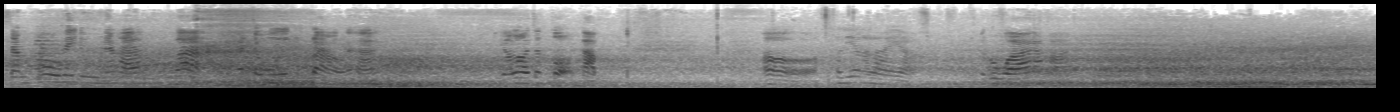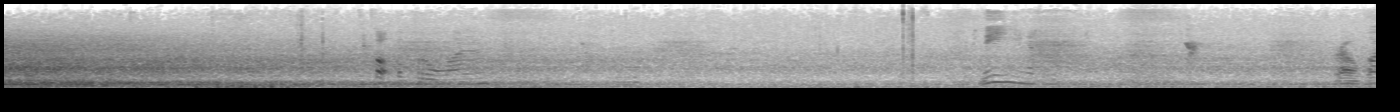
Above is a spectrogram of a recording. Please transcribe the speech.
แซมเปิลให้ดูนะคะ ว่ามันจะเวิร์กหรือเปล่านะคะ เดี๋ยวเราจะเกาะกับ เออเขาเรียกอะไรอะ่ะรั้วนะคะเกาะกับรั้วนะนี่นะคะ เราก็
